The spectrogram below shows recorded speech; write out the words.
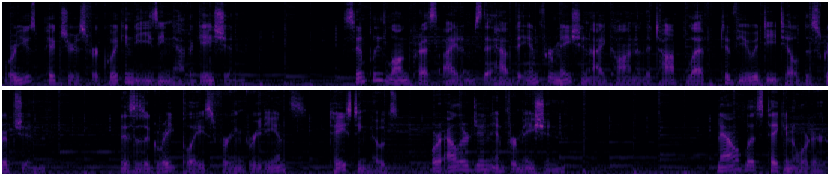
or use pictures for quick and easy navigation. Simply long press items that have the information icon in the top left to view a detailed description. This is a great place for ingredients, tasting notes, or allergen information. Now let's take an order.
